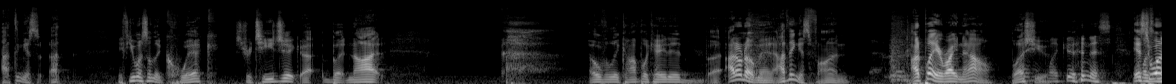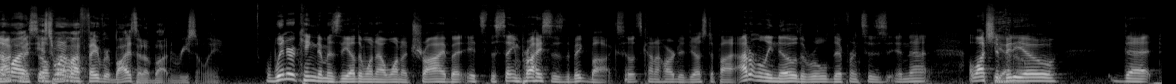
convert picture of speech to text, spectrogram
I think it's I, if you want something quick, strategic, uh, but not overly complicated. But I don't know, man. I think it's fun. I'd play it right now. Bless you. My goodness. It's one of my it's one of my favorite buys that I've bought recently. Winter Kingdom is the other one I want to try, but it's the same price as the big box, so it's kind of hard to justify. I don't really know the rule differences in that. I watched a Yeah, video that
